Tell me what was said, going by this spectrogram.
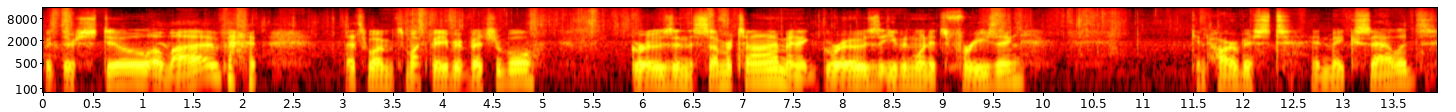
but they're still alive. That's why it's my favorite vegetable. Grows in the summertime and it grows even when it's freezing. Can harvest and make salads.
